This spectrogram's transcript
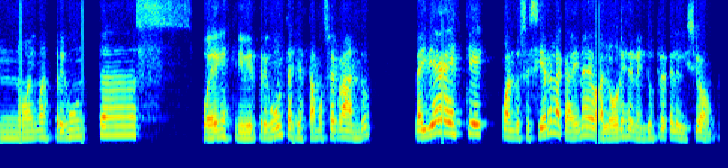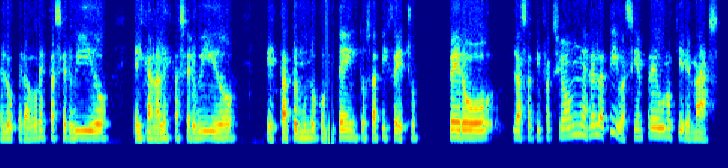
No hay más preguntas. Pueden escribir preguntas, ya estamos cerrando. La idea es que cuando se cierra la cadena de valores de la industria de televisión, el operador está servido, el canal está servido, está todo el mundo contento, satisfecho, pero la satisfacción es relativa, siempre uno quiere más.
